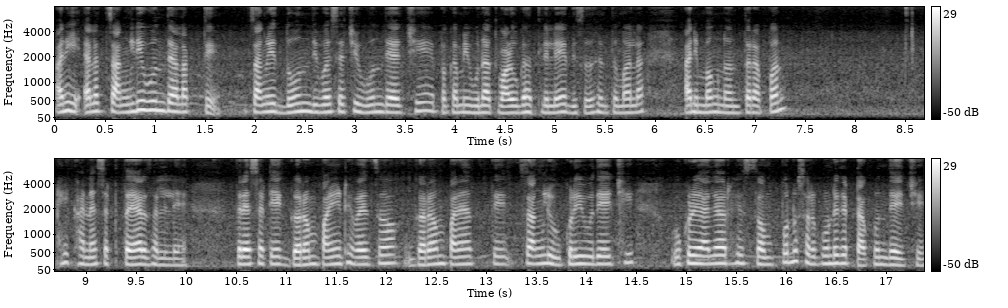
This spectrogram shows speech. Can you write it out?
आणि याला चांगली ऊन द्यावं लागते. चांगली दोन दिवसाची ऊन द्यायची. बघा मी उन्हात वाळू घातलेले आहे दिसत असेल तुम्हाला. आणि मग नंतर आपण हे खाण्यासाठी तयार झालेले आहे. तर यासाठी एक गरम पाणी ठेवायचं. गरम पाण्यात ते चांगली उकळी येऊ द्यायची. उकळी आल्यावर हे संपूर्ण सरगुंडे त्यात टाकून द्यायचे.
